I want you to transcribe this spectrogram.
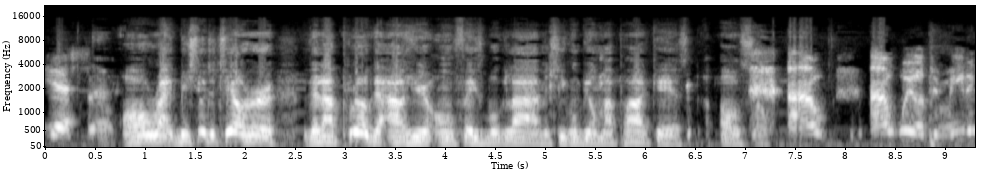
Yes, sir. All right. Be sure to tell her that I plugged her out here on Facebook Live, and she's gonna be on my podcast also. I I will. Demita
